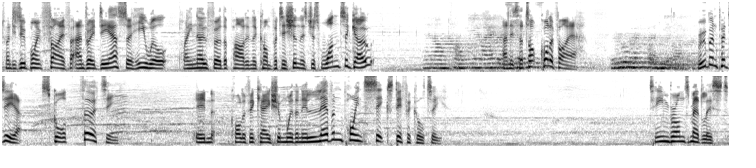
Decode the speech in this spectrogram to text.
22.5 for Andre Dias, so he will play no further part in the competition. There's just one to go. And it's the top qualifier. Ruben Padilla scored 30 in qualification with an 11.6 difficulty. Team bronze medalist,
